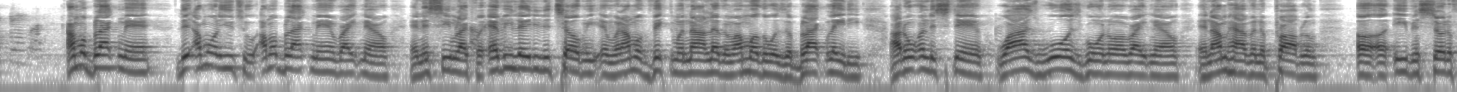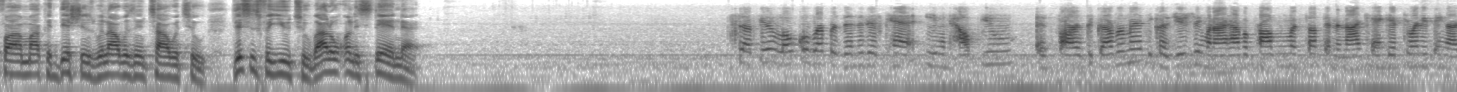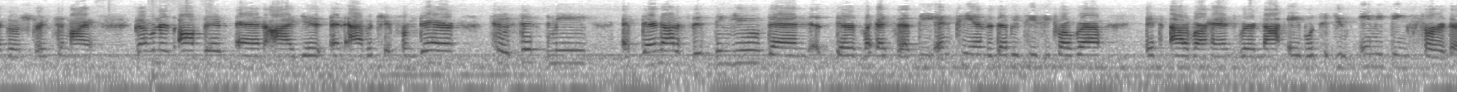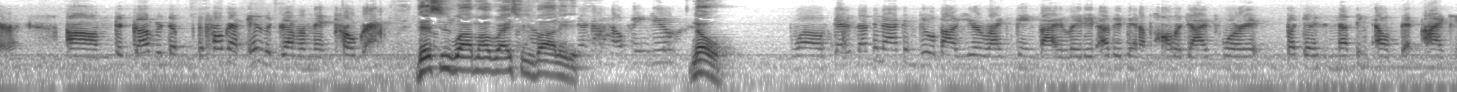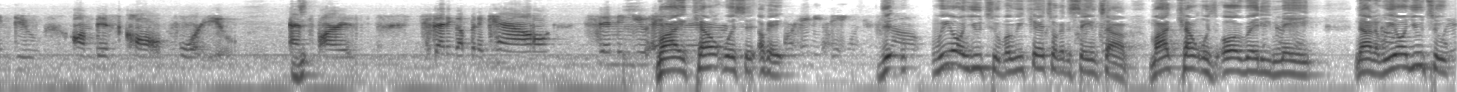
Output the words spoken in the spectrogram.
I'm a black man. I'm on YouTube. I'm a black man right now, and it seemed like for every lady to tell me, and when I'm a victim of 9/11, my mother was a black lady. I don't understand why is wars going on right now, and I'm having a problem. Uh, uh, even certifying my conditions when I was in Tower 2. This is for YouTube. I don't understand that. So if your local representative can't even help you as far as the government, because usually when I have a problem with something and I can't get through anything, I go straight to my governor's office and I get an advocate from there to assist me. If they're not assisting you, then there's, like I said, the NPN, the WTC program, it's out of our hands. We're not able to do anything further. Um, the, gov- the, the program is a government program. This is why my rights was violated. They're not helping you. No. Well, there's nothing I can do about your rights being violated other than apologize for it. But there's nothing else that I can do on this call for you, as far as setting up an account, sending you. My account was okay. or anything. Di- So, we on YouTube, but we can't talk at the same time. My account was already made. No, no, we on YouTube.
